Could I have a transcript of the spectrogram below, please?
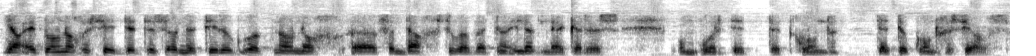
Ja, ek wou nog gesê dit is natuurlik ook nou nog uh, vandag so wat nou eintlik lekker is om oor dit dit kon dit te kon gesels.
